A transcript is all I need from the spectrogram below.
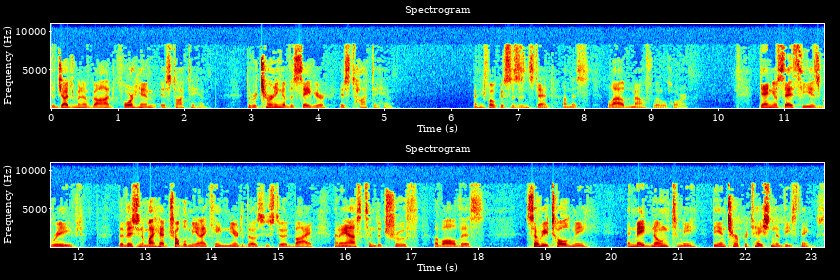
The judgment of God for him is taught to him. The returning of the Savior is taught to him. And he focuses instead on this loudmouth little horn. Daniel says he is grieved. The vision of my head troubled me, and I came near to those who stood by, and I asked him the truth of all this. So he told me and made known to me the interpretation of these things.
